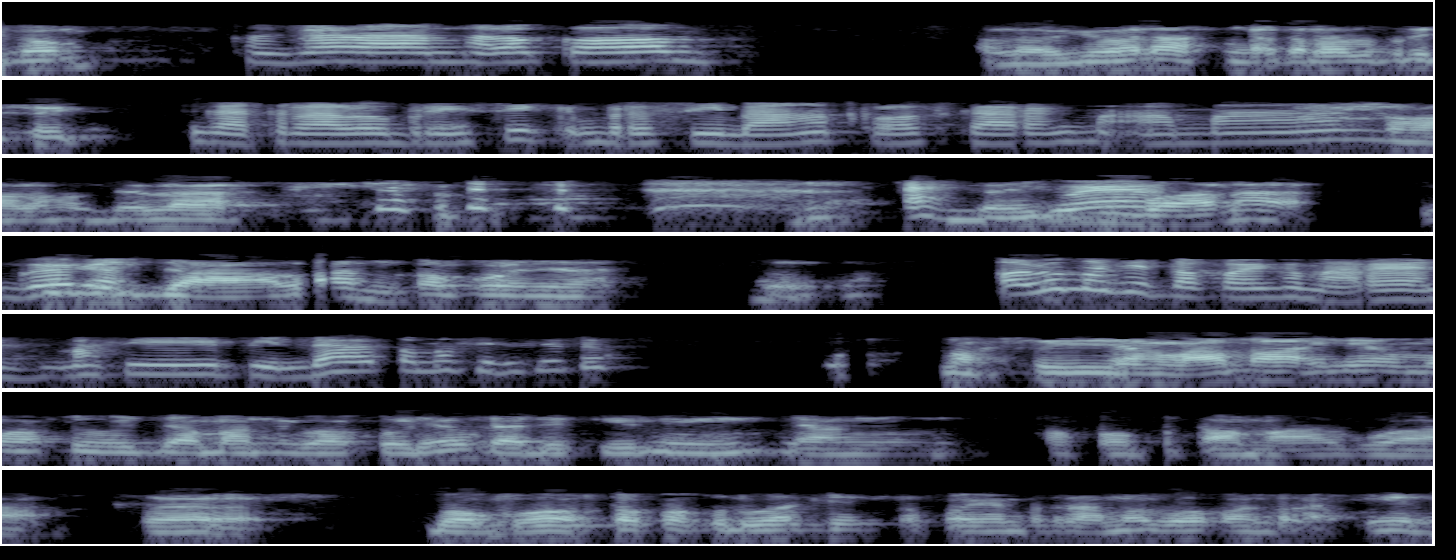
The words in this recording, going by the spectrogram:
Assalamualaikum. Waalaikumsalam. Halo Kom. Halo, gimana? Nggak terlalu berisik? Nggak terlalu berisik, bersih banget kalau sekarang mah aman. Alhamdulillah. eh, Jadi gue gimana? gue udah Di jalan tokonya. Oh, lu masih toko yang kemarin? Masih pindah atau masih di situ? Masih yang lama ini yang waktu zaman gua kuliah udah di sini. Yang toko pertama gua ke Bogor. Toko kedua sih. Toko yang pertama gua kontrakin.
